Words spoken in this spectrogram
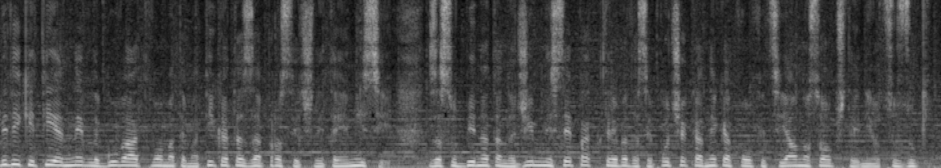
бидејќи тие не влегуваат во математиката за просечните емисии. За судбината на Джимни сепак треба да се почека некакво официјално соопштение од Сузуки.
